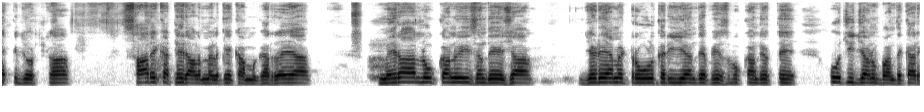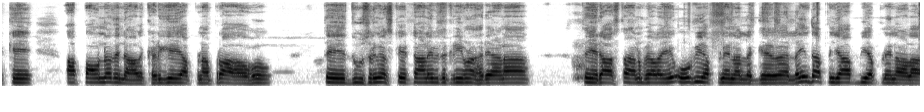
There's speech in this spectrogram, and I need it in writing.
ਇਕਜੁੱਟ ਆ। ਸਾਰੇ ਇਕੱਠੇ ਰਲ ਮਿਲ ਕੇ ਕੰਮ ਕਰ ਰਹੇ ਆ। ਮੇਰਾ ਲੋਕਾਂ ਨੂੰ ਇਹ ਸੰਦੇਸ਼ ਆ, ਜਿਹੜੇ ਐਵੇਂ ਟਰੋਲ ਕਰੀ ਜਾਂਦੇ ਫੇਸਬੁੱਕਾਂ ਦੇ ਉੱਤੇ, ਉਹ ਚੀਜ਼ਾਂ ਨੂੰ ਬੰਦ ਕਰਕੇ ਆਪਾਂ ਉਹਨਾਂ ਦੇ ਨਾਲ ਖੜੀਏ ਆਪਣਾ ਭਰਾ ਉਹ, ਤੇ ਦੂਸਰੀਆਂ ਸਟੇਟਾਂ ਵਾਲੇ ਵੀ ਤਕਰੀਬਨ ਹਰਿਆਣਾ ਤੇ ਰਾਜਸਥਾਨ ਵਾਲੇ, ਉਹ ਵੀ ਆਪਣੇ ਨਾਲ ਲੱਗੇ ਹੋਏ ਆ। ਲਹਿੰਦਾ ਪੰਜਾਬ ਵੀ ਆਪਣੇ ਨਾਲ ਆ।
